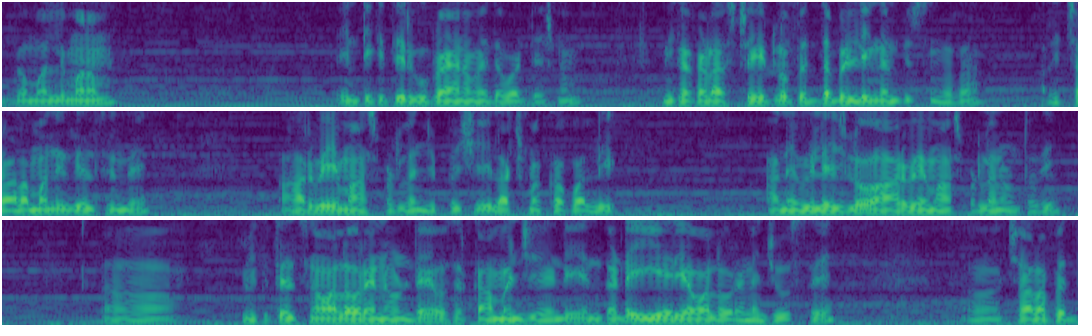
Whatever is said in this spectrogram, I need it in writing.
ఇంకా మళ్ళీ మనం ఇంటికి తిరుగు ప్రయాణం అయితే పట్టేసినాం. మీకు అక్కడ స్ట్రేట్లో పెద్ద బిల్డింగ్ కనిపిస్తుంది కదా అది చాలామందికి తెలిసిందే. ఆర్వీఎం హాస్పిటల్ అని చెప్పేసి లక్ష్మక్కపల్లి అనే విలేజ్లో ఆర్వీఎం హాస్పిటల్ అని ఉంటుంది. మీకు తెలిసిన వాళ్ళు ఎవరైనా ఉంటే ఒకసారి కామెంట్ చేయండి. ఎందుకంటే ఈ ఏరియా వాళ్ళు ఎవరైనా చూస్తే చాలా పెద్ద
